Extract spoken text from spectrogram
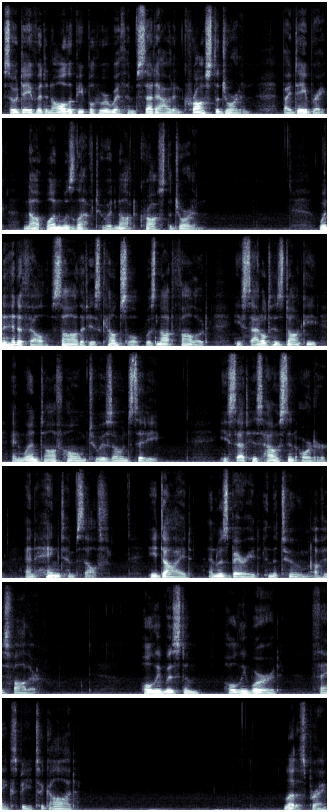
So David and all the people who were with him set out and crossed the Jordan. By daybreak, not one was left who had not crossed the Jordan. When Ahithophel saw that his counsel was not followed, he saddled his donkey and went off home to his own city. He set his house in order and hanged himself. He died and was buried in the tomb of his father. Holy Wisdom, Holy Word, thanks be to God. Let us pray.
